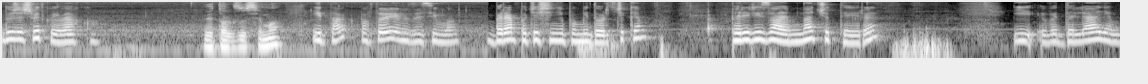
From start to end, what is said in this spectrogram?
Дуже швидко і легко. І так з усіма. І так, повторюємо з усіма. Беремо почищені помідорчики, перерізаємо на 4 і видаляємо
